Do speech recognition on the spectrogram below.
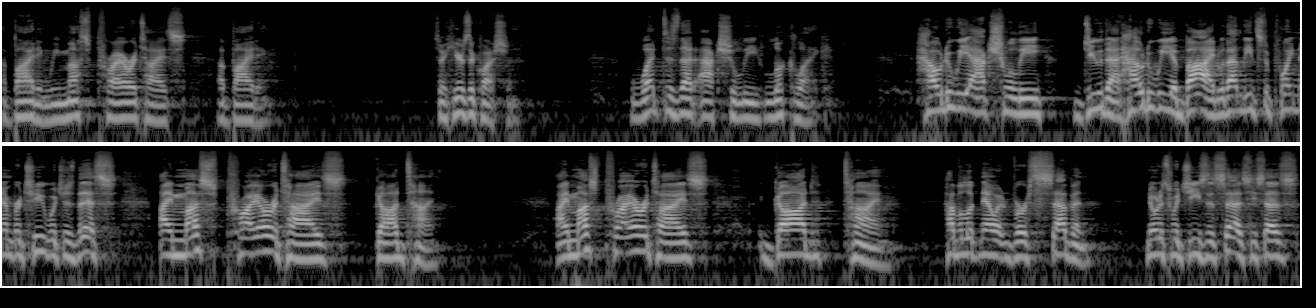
abiding. We must prioritize abiding. So here's a question What does that actually look like? How do we actually do that? How do we abide? Well, that leads to point number two, which is this I must prioritize God time. I must prioritize God time. Have a look now at verse 7. Notice what Jesus says. He says,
